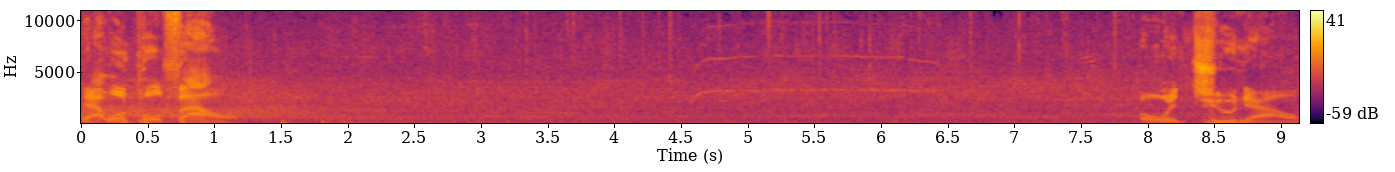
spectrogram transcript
That one pulled foul. Oh, and 2 now.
